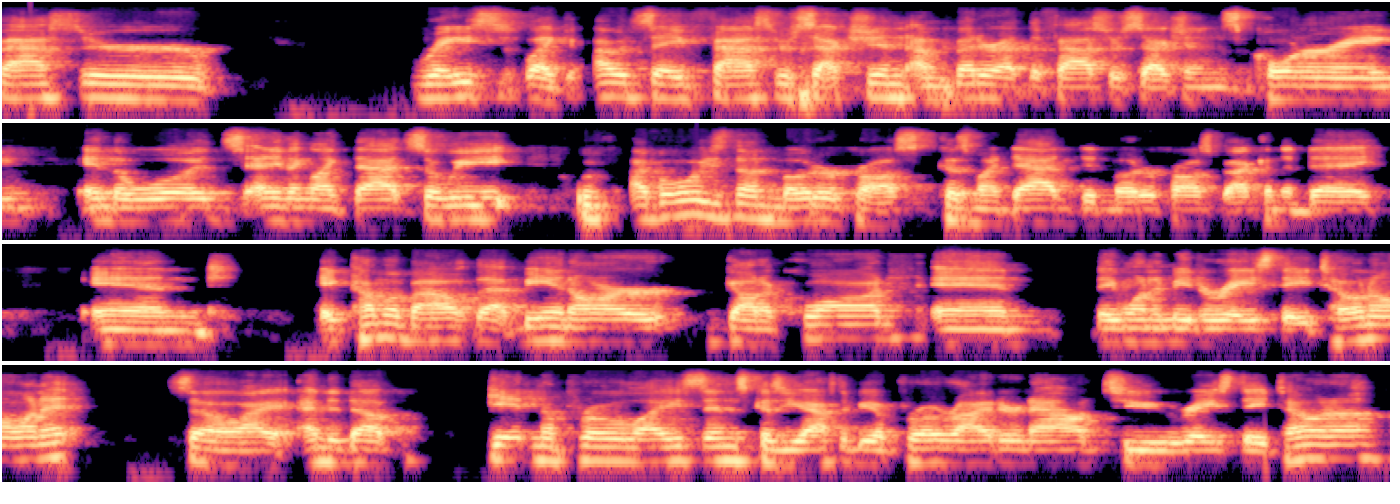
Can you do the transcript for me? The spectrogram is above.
faster race, like I would say faster section. I'm better at the faster sections, cornering in the woods, anything like that. So we I've always done motocross because my dad did motocross back in the day, and it come about that B&R got a quad and they wanted me to race Daytona on it. So I ended up getting a pro license because you have to be a pro rider now to race Daytona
